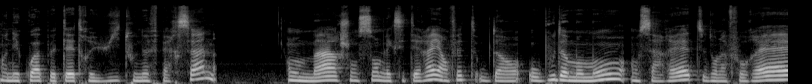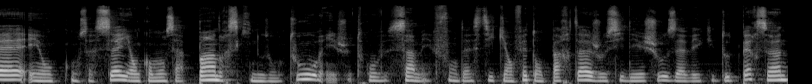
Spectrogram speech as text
On est quoi peut-être 8 ou 9 personnes on marche ensemble, etc. Et en fait, au bout d'un moment, on s'arrête dans la forêt et on, on s'asseye et on commence à peindre ce qui nous entoure. Et je trouve ça mais fantastique. Et en fait, on partage aussi des choses avec d'autres personnes.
